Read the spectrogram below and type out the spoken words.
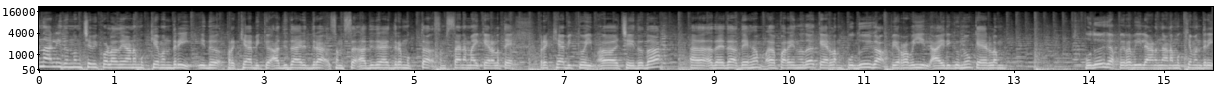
എന്നാൽ ഇതൊന്നും ചെവിക്കൊള്ളാതെയാണ് മുഖ്യമന്ത്രി ഇത് പ്രഖ്യാപിക്കുക അതിദാരിദ്ര്യ സംസ്ഥാന അതിദാരിദ്ര്യമുക്ത സംസ്ഥാനമായി കേരളത്തെ പ്രഖ്യാപിക്കുകയും ചെയ്തത്. അതായത് അദ്ദേഹം പറയുന്നത് കേരളം പുതുക പിറവിയിൽ ആയിരിക്കുന്നു. കേരളം പുതുയുഗ പിറവിയിലാണെന്നാണ് മുഖ്യമന്ത്രി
